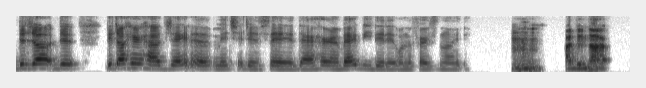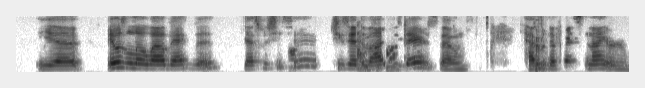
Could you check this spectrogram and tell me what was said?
Did y'all did did y'all hear how Jada mentioned and said that her and baby did it on the first night? Mm, I did not. Yeah, it was a little while back, but that's what she said. She said the vibe was there, so happy the first night or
